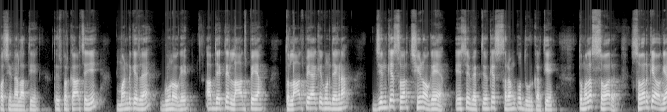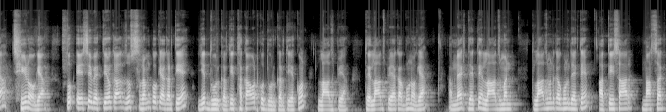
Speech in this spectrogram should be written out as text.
पसीना लाती है। तो इस प्रकार से ये मंड के जो है, गुण हो गए। अब देखते हैं लाजपेया। तो लाजपेया के गुण देखना, जिनके स्वर क्षीण हो गए हैं, ऐसे व्यक्तियों के श्रम को दूर करती है। तो मतलब स्वर स्वर क्या हो गया? क्षीण हो गया। तो ऐसे व्यक्तियों का जो श्रम को क्या करती है? ये दूर करती है। थकावट को दूर करती है। कौन? लाजपेया तो ये लाजपेया का गुण हो गया। अब नेक्स्ट देखते हैं लाजमंड तो लाजमंड का गुण देखते हैं। अतिसार, नाशक।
